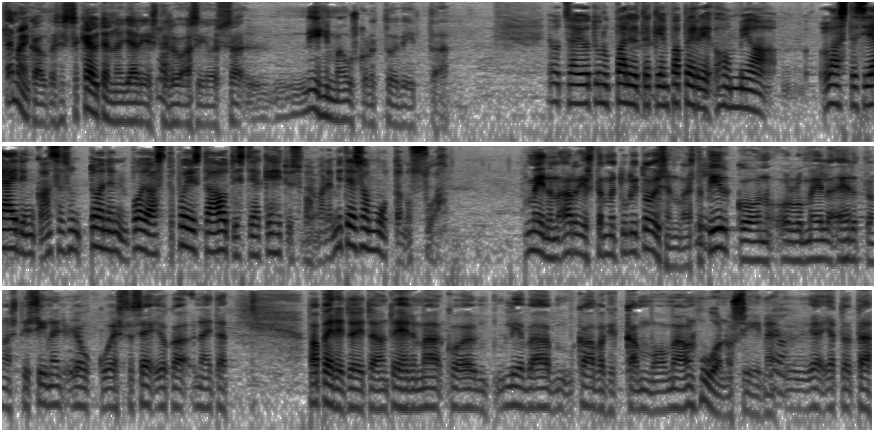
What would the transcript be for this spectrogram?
tämän kaltaisissa käytännön järjestelyasioissa, niihin mä uskon, että toi viittaa. Oletko sä joutunut paljon tekemään paperihommia lastesi äidin kanssa. Sun toinen pojasta, pojista autisti ja kehitysvammainen. Miten se on muuttanut sua? Meidän arjestamme tuli toisenlaista. Niin. Pirkko on ollut meillä ehdottomasti siinä joukkueessa se, joka näitä paperitöitä on tehnyt. Mä koen lievää kaavakekammoa, mä oon huono siinä. Joo. Ja, ja tota,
